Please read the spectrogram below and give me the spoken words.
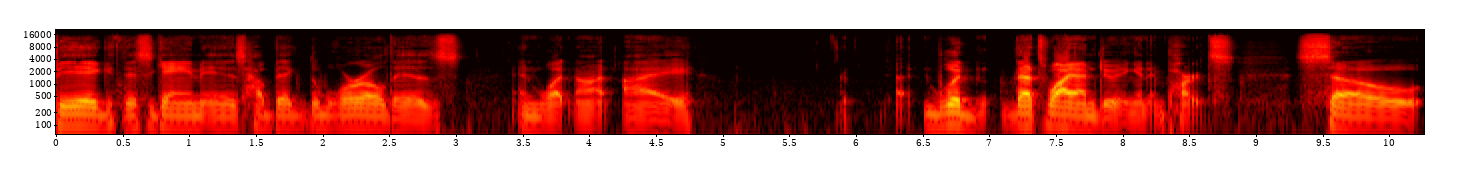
big this game is, how big the world is, and whatnot. I would that's why I'm doing it in parts. So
